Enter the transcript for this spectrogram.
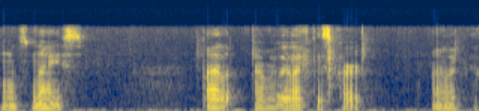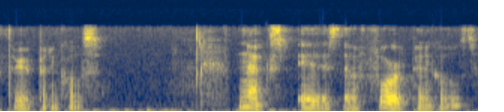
That's nice. I, I really like this card. I like the Three of Pentacles. Next is the Four of Pentacles.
